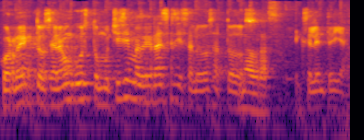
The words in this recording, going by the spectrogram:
Correcto, será un gusto. Muchísimas gracias y saludos a todos. Un abrazo. Excelente día.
